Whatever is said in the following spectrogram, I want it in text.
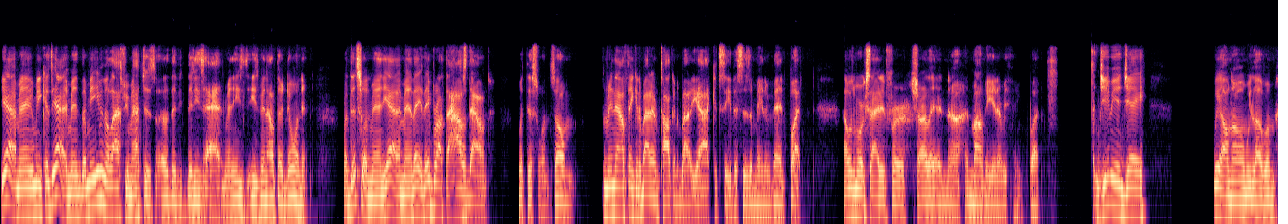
Yeah, man. I mean, because yeah, I mean, I mean, even the last few matches uh, that that he's had, man, he's he's been out there doing it. But this one, man, yeah, man, they they brought the house down with this one. So, I mean, now thinking about it and talking about it, yeah, I could see this is a main event. But I was more excited for Charlotte and uh, and Mommy and everything. But Jimmy and Jay, we all know them, we love them.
